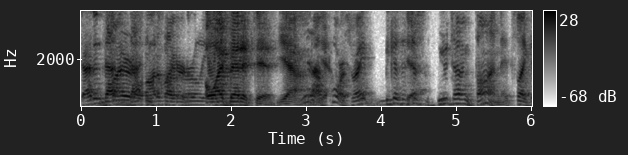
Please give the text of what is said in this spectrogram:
that inspired that a lot of our early. oh, I bet it did. Yeah, Yeah, yeah. of course, right? Because it's Yeah. just dudes having fun. It's like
